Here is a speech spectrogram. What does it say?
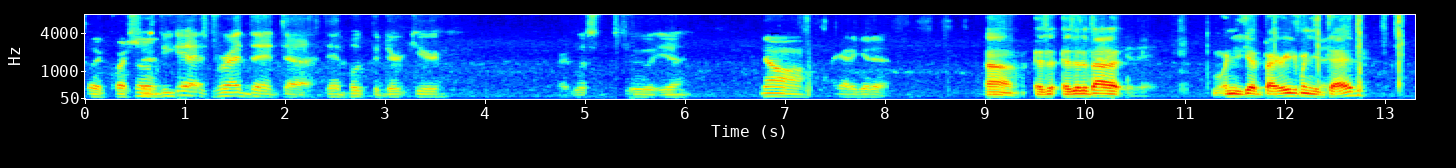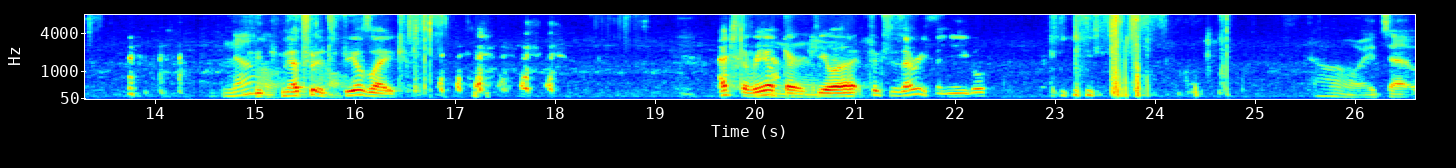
So the So question. have you guys read that uh, that book, The Dirt Cure? Or listened to it yet? no, I gotta get it. Oh, is it is it about when you get buried when you're dead? No. That's what it feels like. That's the real dirt cure. It fixes everything, Eagle. It's uh,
